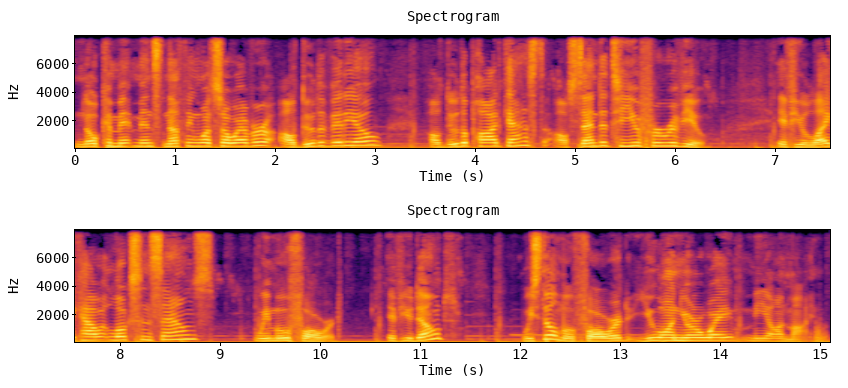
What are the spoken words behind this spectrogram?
no commitments, nothing whatsoever, I'll do the video, I'll do the podcast, I'll send it to you for review. If you like how it looks and sounds, we move forward. If you don't, we still move forward, you on your way, me on mine.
